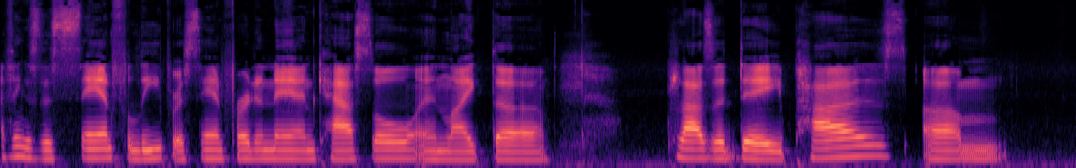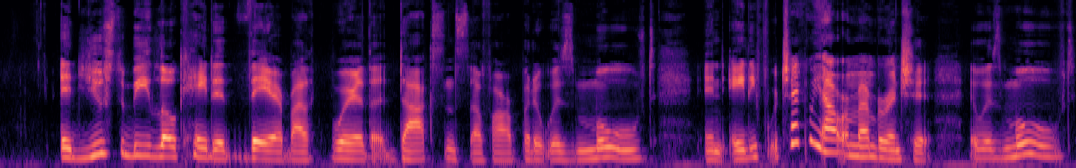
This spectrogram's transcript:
I think it's the San Felipe or San Ferdinand Castle and like the Plaza de Paz. Um, it used to be located there by where the docks and stuff are, but it was moved in 84. Check me out remembering shit. It was moved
